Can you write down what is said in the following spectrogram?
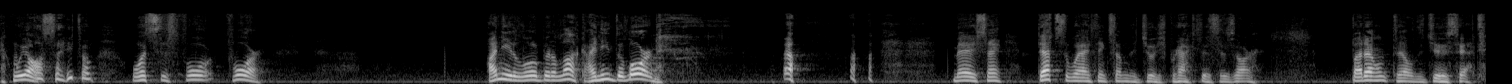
And we all say to him, What's this for? for? I need a little bit of luck. I need the Lord. May I say, that's the way I think some of the Jewish practices are. But I don't tell the Jews that.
